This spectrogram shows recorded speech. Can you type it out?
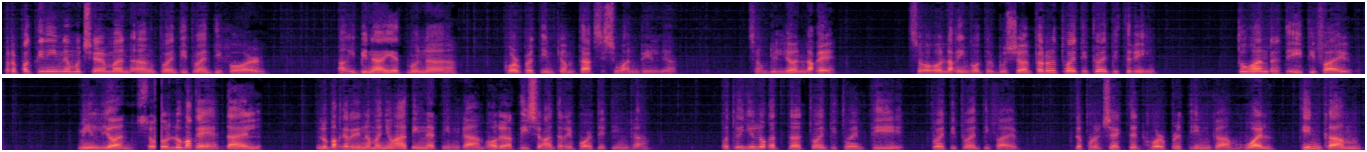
Pero pag tinignan mo, Chairman, ang 2024, ang ibinayad mo na corporate income tax is 1 billion. Isang billion, laki. So, laking kontribusyon. Pero noong 2023, 285 million. So, lumaki dahil lumaki rin naman yung ating net income or at least yung ating reported income. But when you look at the 2020, 2025, the projected corporate income, while income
